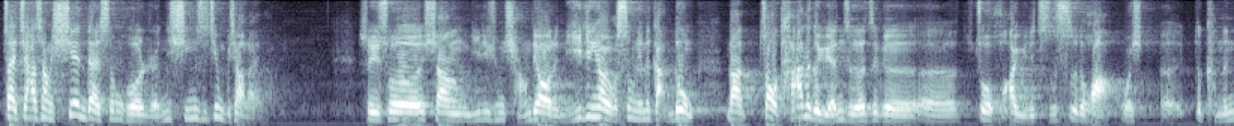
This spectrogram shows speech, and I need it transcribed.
再加上现代生活人心是静不下来的，所以说，像倪弟兄强调的，你一定要有圣灵的感动。那照他那个原则，这个呃，做话语的执事的话，我呃，都可能。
